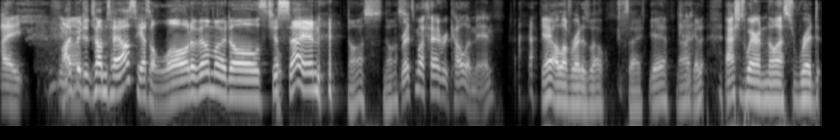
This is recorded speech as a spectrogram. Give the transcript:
Hey, you I've been to Tom's house. He has a lot of Elmo dolls. Just oh. saying. nice, nice. red's my favorite color, man. Yeah, I love red as well. So yeah, no, I get it. Ash is wearing a nice red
